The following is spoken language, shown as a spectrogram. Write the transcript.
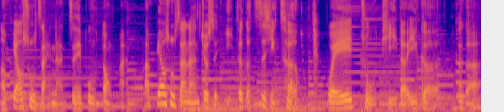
呃《标速宅男》这一部动漫。那《标速宅男》就是以这个自行车为主题的一个那个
